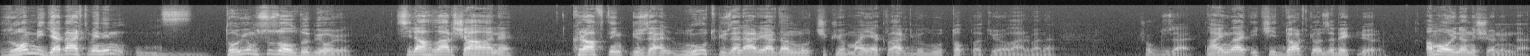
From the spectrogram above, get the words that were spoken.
Zombi gebertmenin doyumsuz olduğu bir oyun. Silahlar şahane. Crafting güzel. Loot güzel. Her yerden loot çıkıyor. Manyaklar gibi loot toplatıyorlar bana. Çok güzel. Dying Light 2'yi 4 gözle bekliyorum. Ama oynanış yönünden.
